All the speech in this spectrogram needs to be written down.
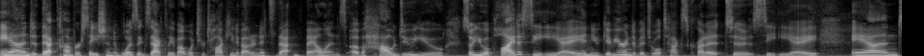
And that conversation was exactly about what you're talking about. And it's that balance of how do you, so you apply to CEA and you give your individual tax credit to CEA and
